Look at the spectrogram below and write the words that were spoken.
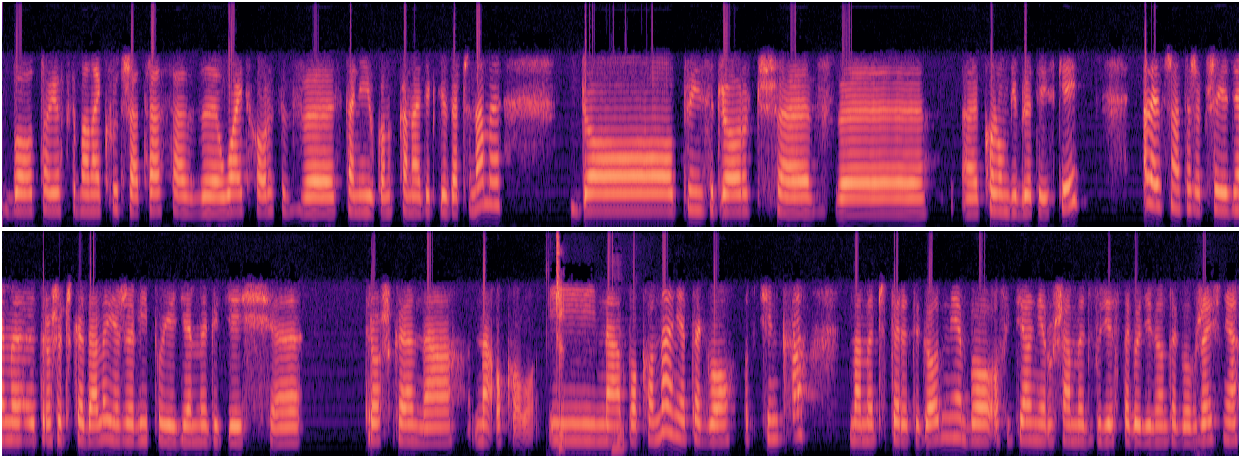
bo to jest chyba najkrótsza trasa z Whitehorse w stanie Yukon w Kanadzie, gdzie zaczynamy, do Prince George e, w e, Kolumbii Brytyjskiej. Ale jest szansa, że przejedziemy troszeczkę dalej, jeżeli pojedziemy gdzieś e, troszkę na, na około. I na pokonanie tego odcinka mamy 4 tygodnie, bo oficjalnie ruszamy 29 września,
